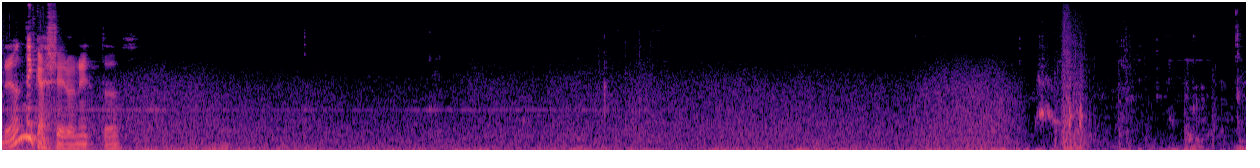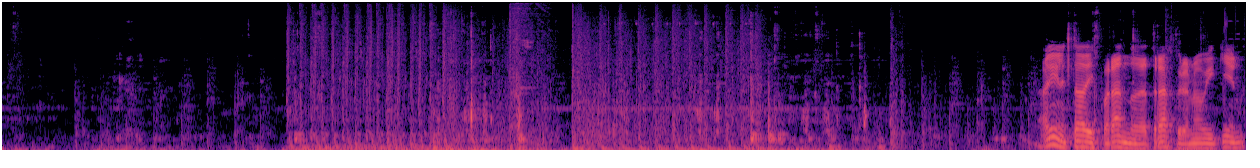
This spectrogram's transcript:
¿De dónde cayeron estos? Alguien estaba disparando de atrás, pero no vi quién.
